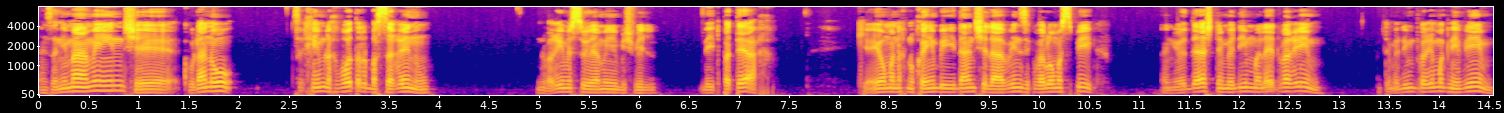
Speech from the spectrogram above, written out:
אז אני מאמין שכולנו צריכים לחוות על בשרנו דברים מסוימים בשביל להתפתח. כי היום אנחנו חיים בעידן של להבין זה כבר לא מספיק. אני יודע שאתם יודעים מלא דברים. אתם יודעים דברים מגניבים,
